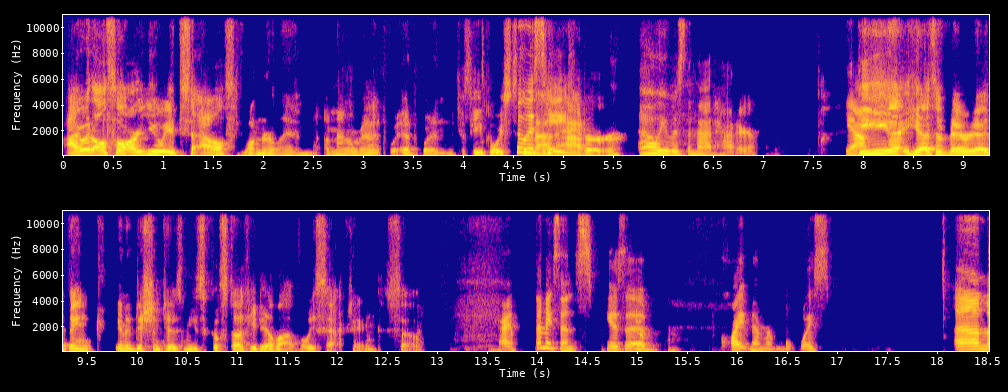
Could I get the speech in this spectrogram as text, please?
I would also argue it's Alice Wonderland amount of Ed, Edwin because he voiced Who the Mad he? Hatter. Oh, he was the Mad Hatter. Yeah. He uh, he has a very, I think, in addition to his musical stuff, he did a lot of voice acting. So Okay, that makes sense. He has a Yep. quite memorable voice. Um,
